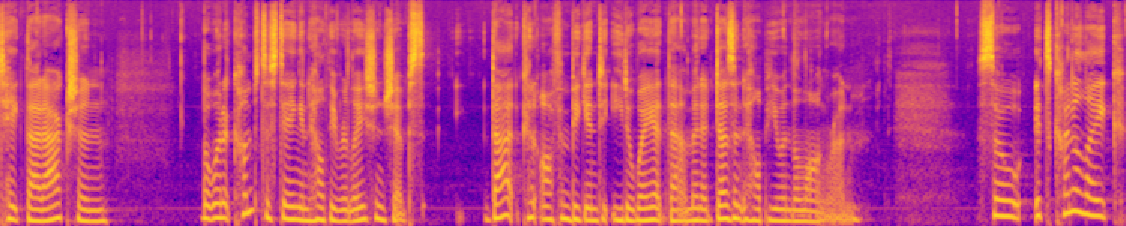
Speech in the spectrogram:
take that action. But when it comes to staying in healthy relationships, that can often begin to eat away at them and it doesn't help you in the long run. So it's kind of like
